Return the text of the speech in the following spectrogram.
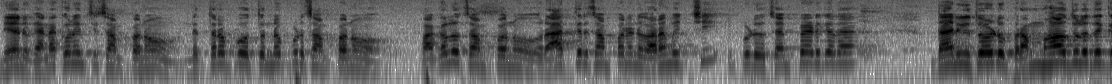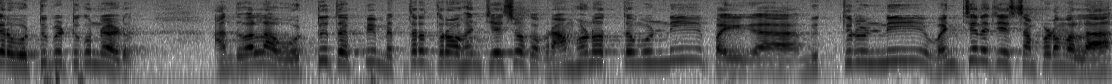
నేను వెనక నుంచి చంపను నిద్రపోతున్నప్పుడు చంపను పగలు చంపను రాత్రి చంపనని వరమిచ్చి ఇప్పుడు చంపాడు కదా. దానికి తోడు బ్రహ్మాదుల దగ్గర ఒట్టు పెట్టుకున్నాడు. అందువల్ల ఆ ఒట్టు తప్పి మిత్రద్రోహం చేసి ఒక బ్రాహ్మణోత్తముణ్ణి పైగా మిత్రుణ్ణి వంచన చేసి చంపడం వల్ల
